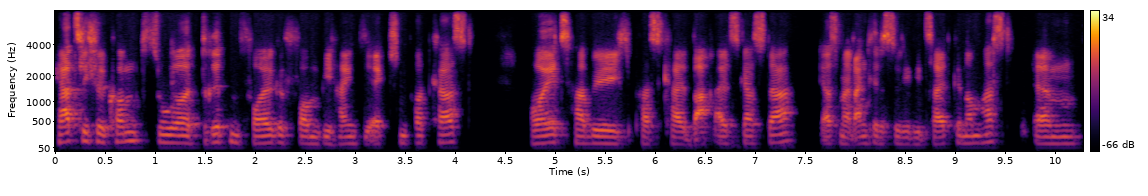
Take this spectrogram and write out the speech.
Herzlich willkommen zur dritten Folge vom Behind the Action Podcast. Heute habe ich Pascal Bach als Gast da. Erstmal danke, dass du dir die Zeit genommen hast. Ähm,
